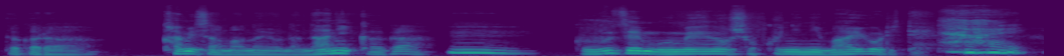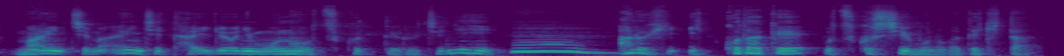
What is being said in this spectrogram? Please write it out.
だから神様のような何かがうん偶然無名の職人に舞い降りてはい毎日毎日大量に物を作ってるうちにうんある日一個だけ美しいものができたっ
